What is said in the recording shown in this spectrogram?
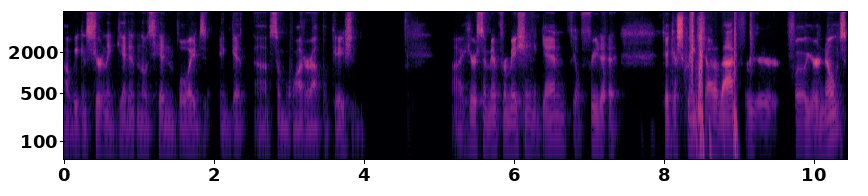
uh, we can certainly get in those hidden voids and get uh, some water application. Here's some information again. Feel free to take a screenshot of that for your for your notes,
